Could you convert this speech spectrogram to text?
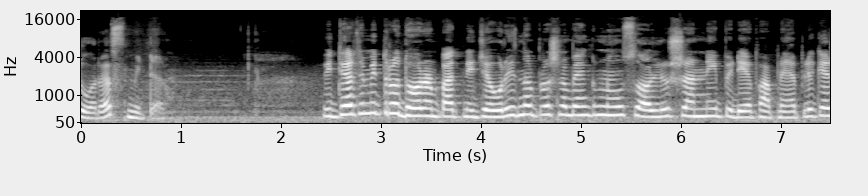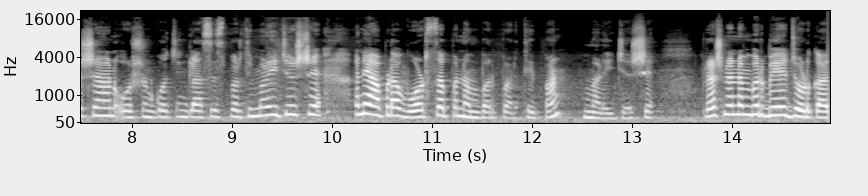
ચોરસ મીટર. વિદ્યાર્થી મિત્રો, ધોરણ પાંચની જે ઓરિજિનલ પ્રશ્ન બેંકનું સોલ્યુશનની પીડીએફ આપણે એપ્લિકેશન ઓશન કોચિંગ ક્લાસીસ પરથી મળી જશે અને આપણા વોટ્સઅપ નંબર પરથી પણ મળી જશે. પ્રશ્ન નંબર બે, જોડકા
